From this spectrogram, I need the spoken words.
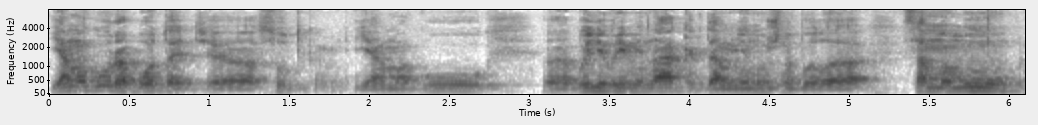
Я могу работать э, сутками, я могу... э, были времена, когда мне нужно было самому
